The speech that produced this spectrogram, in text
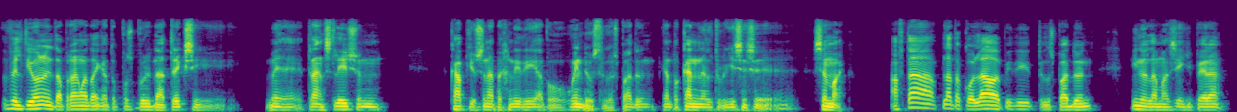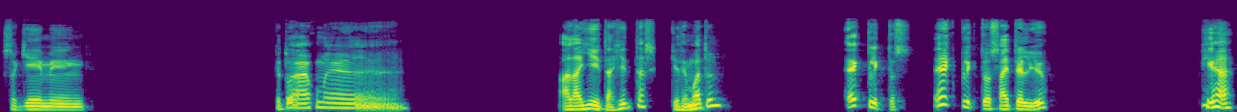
βελτιώνονται τα πράγματα για το πώς μπορεί να τρέξει με translation κάποιος ένα παιχνίδι από Windows τέλος πάντων για να το κάνει να λειτουργήσει σε, σε Mac. Αυτά απλά τα κολλάω επειδή τέλος πάντων είναι όλα μαζί εκεί πέρα στο gaming. Και τώρα έχουμε αλλαγή ταχύτητας και θεμάτων. Έκπληκτος. Έκπληκτος, I tell you. Πήγα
